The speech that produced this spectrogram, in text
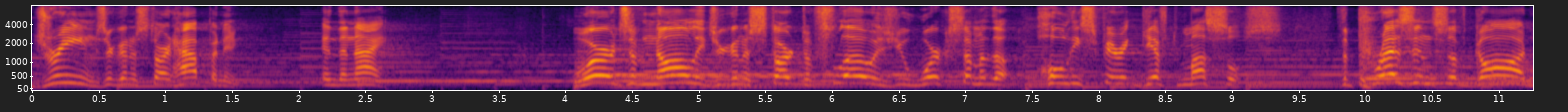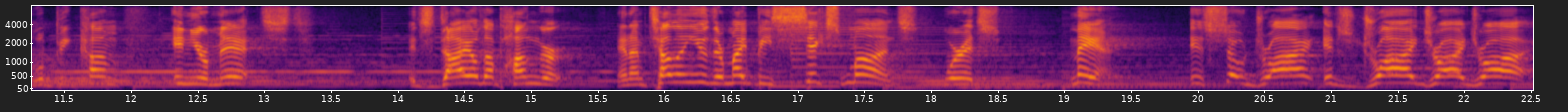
dreams are going to start happening in the night. Words of knowledge are going to start to flow as you work some of the Holy Spirit gift muscles. The presence of God will become in your midst. It's dialed up hunger. And I'm telling you, there might be six months where it's, man, it's so dry. It's dry, dry, dry.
